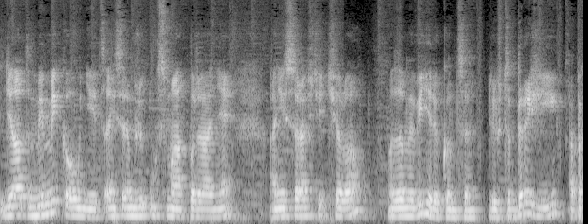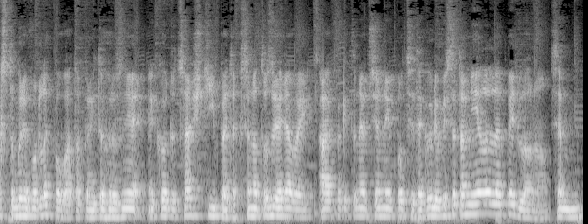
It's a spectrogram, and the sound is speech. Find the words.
dělat mimikou nic, ani se nemůžu usmát pořádně, ani sraštit čelo. No to mi vidět dokonce, když už to drží a pak se to bude odlepovat a prý to hrozně jako docela štípe, tak jsem na to zvědavý. Ale fakt je to nepříjemný pocit, jako kdyby se tam měli lepidlo, no. Jsem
